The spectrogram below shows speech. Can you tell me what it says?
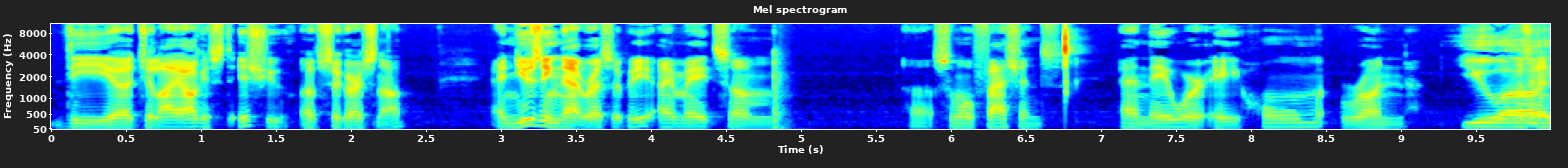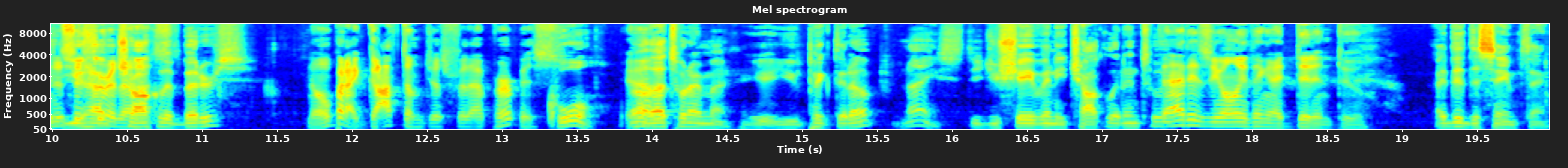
the uh, July August issue of Cigar Snob. And using that recipe, I made some uh, some old fashions, and they were a home run. You uh, you have chocolate last? bitters? No, but I got them just for that purpose. Cool. Yeah. No, that's what I meant. You, you picked it up. Nice. Did you shave any chocolate into it? That is the only thing I didn't do. I did the same thing.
